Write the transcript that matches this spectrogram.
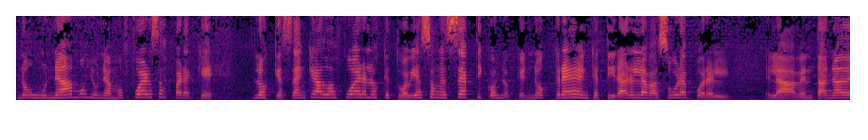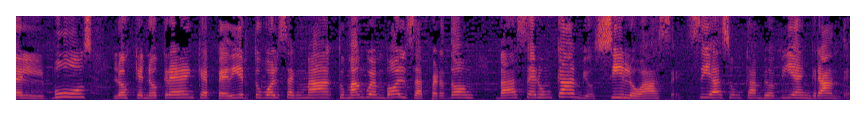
nos unamos y unamos fuerzas para que los que se han quedado afuera, los que todavía son escépticos, los que no creen que tirar la basura por el, la ventana del bus, los que no creen que pedir tu bolsa en ma- tu mango en bolsa, perdón, va a hacer un cambio, sí lo hace, sí hace un cambio bien grande,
